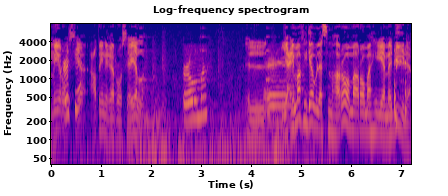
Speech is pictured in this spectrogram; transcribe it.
مي روسيا. روسيا؟ أعطيني غير روسيا. يلا. روما. ال... آه. يعني ما في دولة اسمها روما روما هي مدينة.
